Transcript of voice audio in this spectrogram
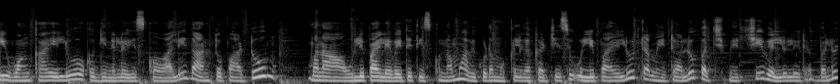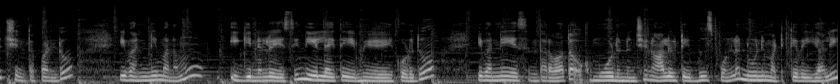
ఈ వంకాయలు ఒక గిన్నెలో వేసుకోవాలి. దాంతోపాటు మన ఉల్లిపాయలు ఏవైతే తీసుకున్నామో అవి కూడా ముక్కలుగా కట్ చేసి ఉల్లిపాయలు టమాటాలు పచ్చిమిర్చి వెల్లుల్లి రెబ్బలు చింతపండు ఇవన్నీ మనము ఈ గిన్నెలో వేసి నీళ్ళు అయితే ఏమీ వేయకూడదు. ఇవన్నీ వేసిన తర్వాత ఒక మూడు నుంచి నాలుగు టేబుల్ స్పూన్ల నూనె మట్టికి వేయాలి.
